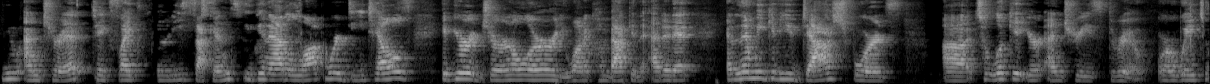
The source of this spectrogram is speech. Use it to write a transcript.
you enter it, it takes like 30 seconds. You can add a lot more details if you're a journaler, you want to come back and edit it. And then we give you dashboards uh, to look at your entries through or a way to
